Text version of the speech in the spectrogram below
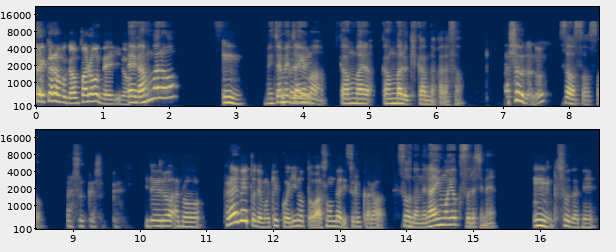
これからも頑張ろうね、リノ。え、頑張ろう？うん。めちゃめちゃ今、頑張る、頑張る期間だからさ。あ、そうなの？そうそうそう。あ、そっかそっか。いろいろ、あの、プライベートでも結構リノと遊んだりするから、そうだね。LINE もよくするしね。うん、そうだね。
